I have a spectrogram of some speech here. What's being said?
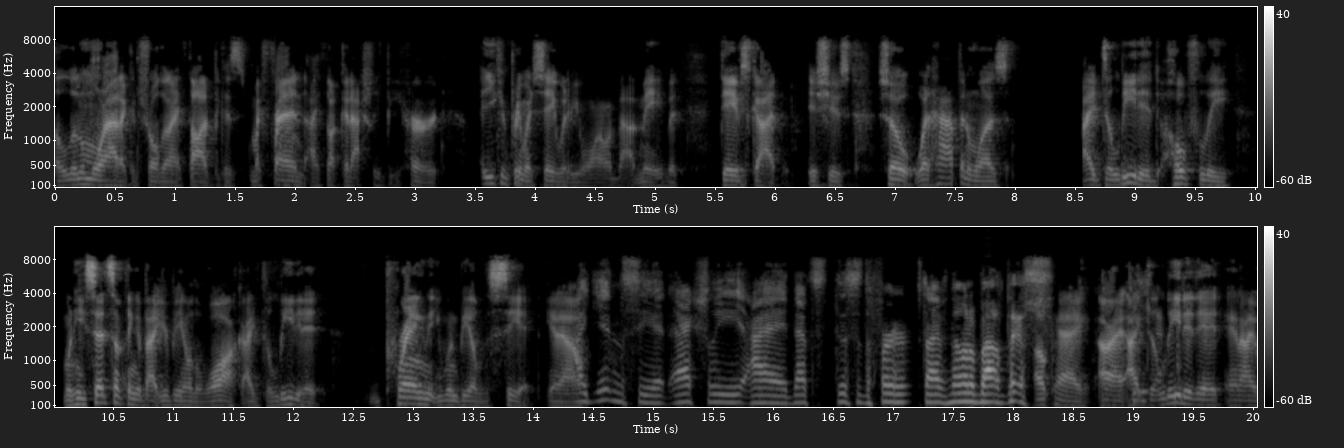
a little more out of control than I thought because my friend I thought could actually be hurt. You can pretty much say whatever you want about me, but Dave's got issues. So what happened was I deleted hopefully when he said something about you being able to walk, I deleted it praying that you wouldn't be able to see it, you know. I didn't see it. Actually, I that's this is the first I've known about this. Okay, all right. I deleted it and I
